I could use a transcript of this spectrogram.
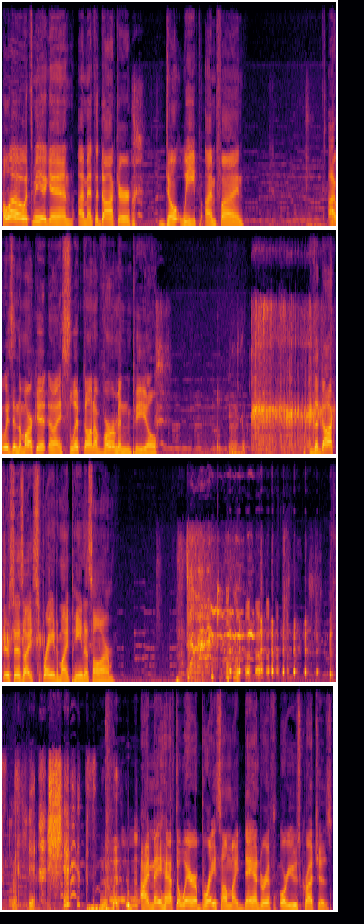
Hello, it's me again. I'm at the doctor. Don't weep. I'm fine. I was in the market and I slipped on a vermin peel. The doctor says I sprained my penis arm. Shit. I may have to wear a brace on my dandruff or use crutches.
